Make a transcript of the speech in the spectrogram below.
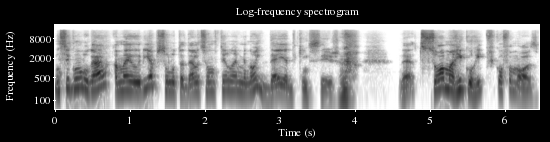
Em segundo lugar, a maioria absoluta delas eu não tenho a menor ideia de quem seja. Né? Só a Marie Curie que ficou famosa.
